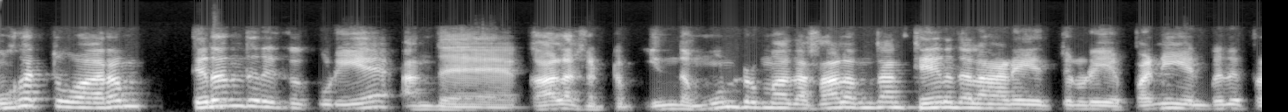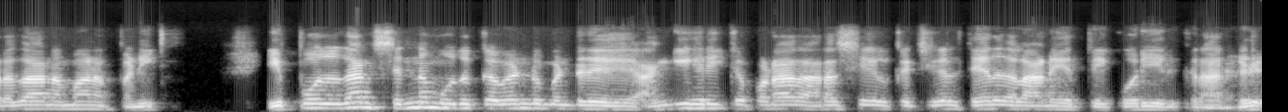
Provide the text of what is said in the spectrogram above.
முகத்துவாரம் திறந்திருக்கக்கூடிய அந்த காலகட்டம். இந்த மூன்று மாத காலம் தான் தேர்தல் ஆணையத்தினுடைய பணி என்பது பிரதானமான பணி. இப்போதுதான் சின்னம் ஒதுக்க வேண்டும் என்று அங்கீகரிக்கப்படாத அரசியல் கட்சிகள் தேர்தல் ஆணையத்தை கோரியிருக்கிறார்கள்.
